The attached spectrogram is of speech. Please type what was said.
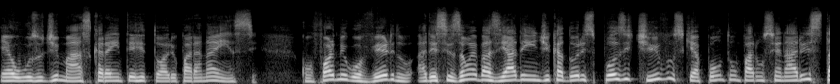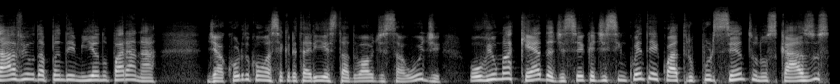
é o uso de máscara em território paranaense. Conforme o governo, a decisão é baseada em indicadores positivos que apontam para um cenário estável da pandemia no Paraná. De acordo com a Secretaria Estadual de Saúde, houve uma queda de cerca de 54% nos casos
